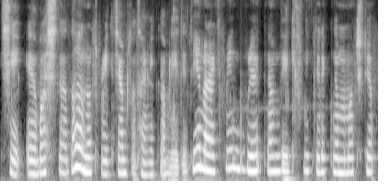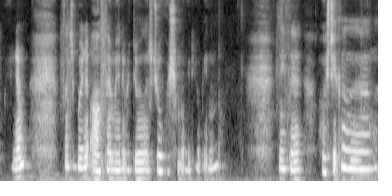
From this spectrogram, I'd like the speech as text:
şey e, başlığa da not bırakacağım zaten reklam değil diye merak etmeyin. Bu bir reklam değil kesinlikle reklam amaçlı yapmıyorum. Sadece böyle ASMR videoları çok hoşuma gidiyor benim. Neyse hoşçakalın.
